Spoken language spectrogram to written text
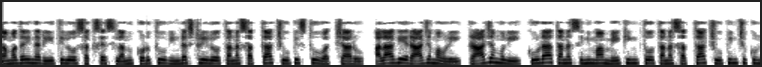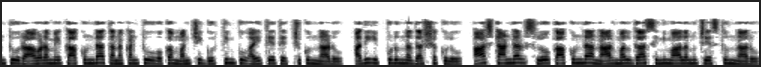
తమదైన రీతిలో సక్సెస్లను కొడుతూ ఇండస్ట్రీలో తన సత్తా చూపిస్తూ వచ్చారు. అలాగే రాజమౌళి రాజమౌళి కూడా తన సినిమా మేకింగ్తో తన సత్తా చూపించుకుంటూ రావడమే కాకుండా తనకంటూ ఒక మంచి గుర్తింపు అయితే తెచ్చుకున్నాడు. అది ఇప్పుడున్న దర్శకులు ఆ స్టాండర్డ్స్లో కాకుండా నార్మల్గా సినిమాలను చేస్తున్నారు.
